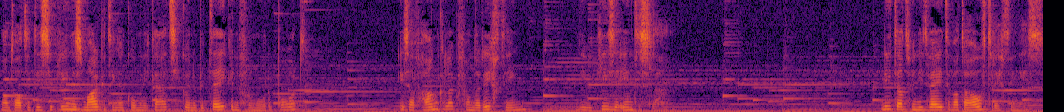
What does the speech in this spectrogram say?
Want wat de disciplines marketing en communicatie kunnen betekenen voor Noorderpoort, is afhankelijk van de richting die we kiezen in te slaan. Niet dat we niet weten wat de hoofdrichting is.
